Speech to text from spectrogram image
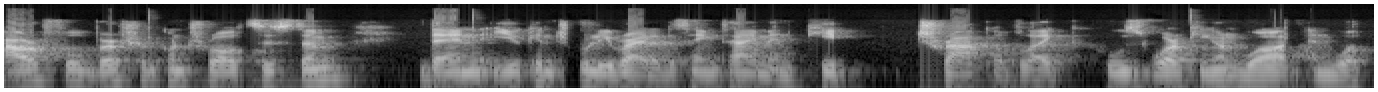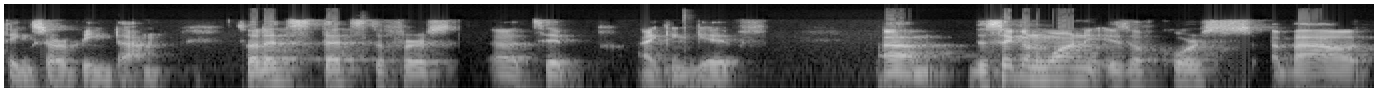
powerful version control system then you can truly write at the same time and keep track of like who's working on what and what things are being done. So that's that's the first uh, tip I can give. Um, the second one is of course about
